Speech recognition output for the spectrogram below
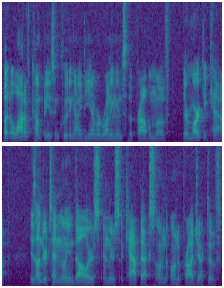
But a lot of companies, including IDM, are running into the problem of their market cap is under $10 million and there's a capex on, on a project of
